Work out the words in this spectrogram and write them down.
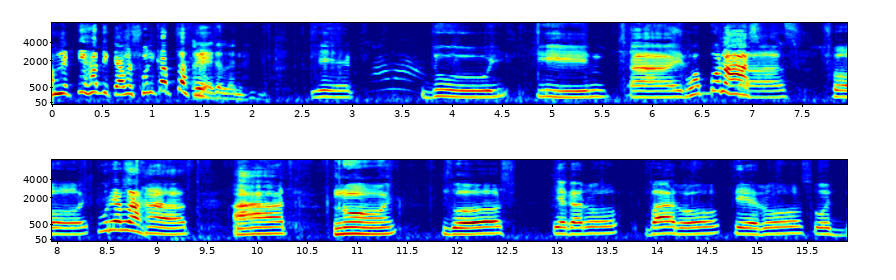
আপনি টিহা দিকে আমার শরীর কাঁপতাছে। এক দুই তিন চার পাঁচ ছয় পুরেলা সাত আট নয় দশ এগারো বারো তেরো চোদ্দ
